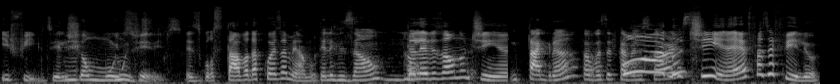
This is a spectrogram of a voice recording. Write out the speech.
e filhos. E eles tinham muitos, muitos filhos. filhos. Eles gostavam da coisa mesmo. Televisão? Não. Televisão não tinha. Instagram, pra você ficar vendo stories? não tinha, é fazer filho,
